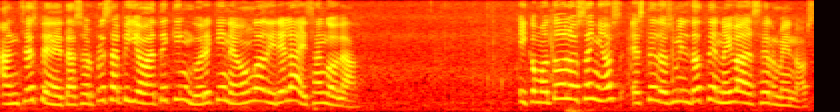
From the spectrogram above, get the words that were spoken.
antzespen eta sorpresa pilo batekin gurekin egongo direla izango da. Y como todos los años, este 2012 no iba a ser menos.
